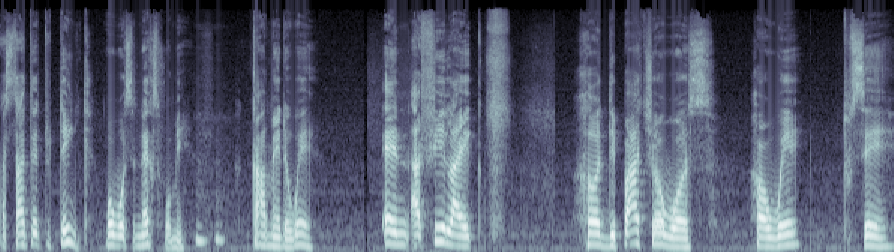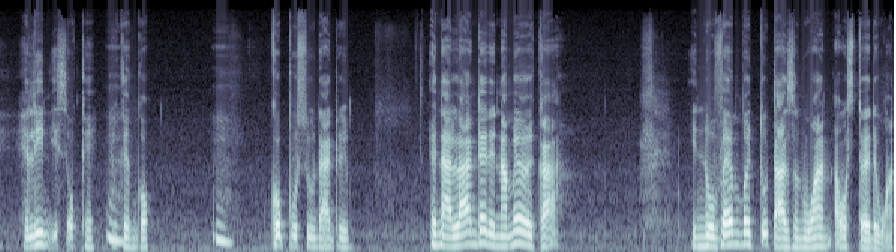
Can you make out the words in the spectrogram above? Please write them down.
I started to think what was next for me. Mm-hmm. God made a way. And I feel like her departure was her way to say, Heleine, it's okay. You mm. can go. Mm. Go pursue that dream. And I landed in America in November 2001. I was 31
